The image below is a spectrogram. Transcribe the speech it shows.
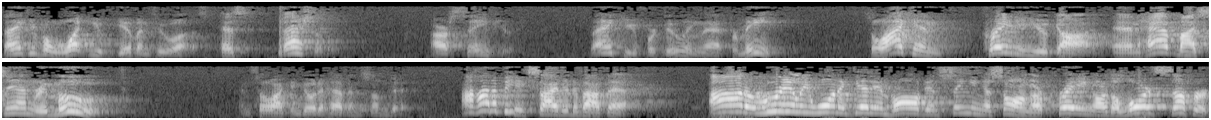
Thank you for what you've given to us, especially our Savior. Thank you for doing that for me. So I can pray to you, God, and have my sin removed. And so I can go to heaven someday. I ought to be excited about that. I to really want to get involved in singing a song or praying or the Lord's Supper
